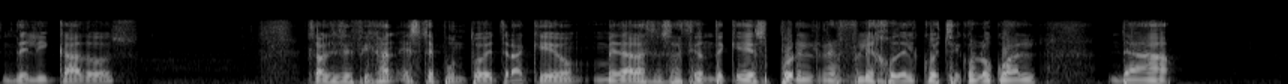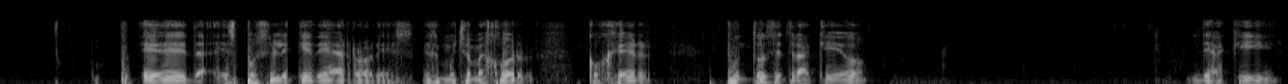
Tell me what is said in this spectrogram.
delicados, Claro, si se fijan, este punto de traqueo me da la sensación de que es por el reflejo del coche, con lo cual da, eh, es posible que dé errores. Es mucho mejor coger puntos de traqueo de aquí.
